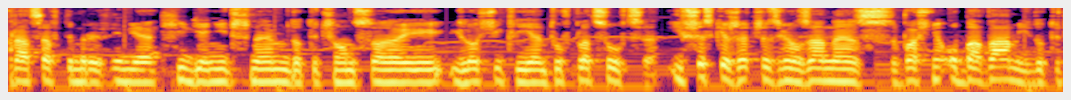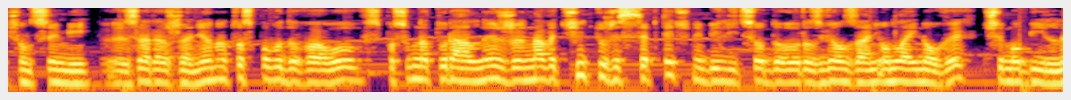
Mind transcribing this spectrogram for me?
praca w tym reżimie higienicznym dotyczącej ilości klientów w placówce i wszystkie rzeczy związane z właśnie obawami dotyczącymi zarażenia, no to spowodowało w sposób naturalny, że nawet ci, którzy sceptyczni byli co do rozwiązań online'owych czy mobilnych,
